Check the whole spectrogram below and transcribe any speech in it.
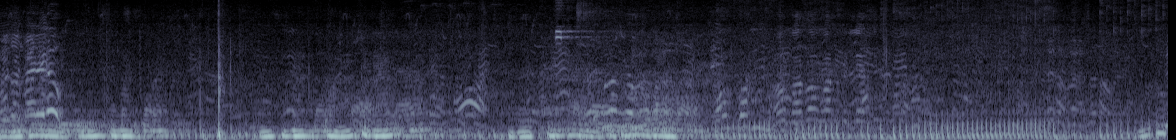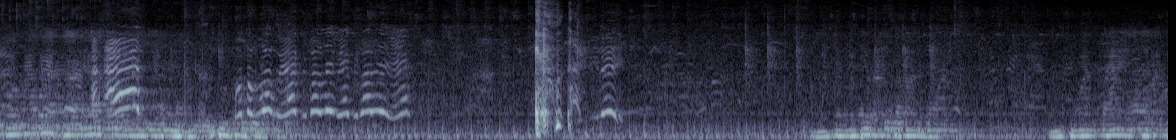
มาต่อไปเลยลูกสมัครสมัครขวาชนะทุกคนก็ได้ใจอันอันมันต้องเลิกไปนะกูต้องเลิกไปนะกูต้องเลิกไปนะดีเลย ฉัน ไม่ที่รักสมัครสมัครให้ธนก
